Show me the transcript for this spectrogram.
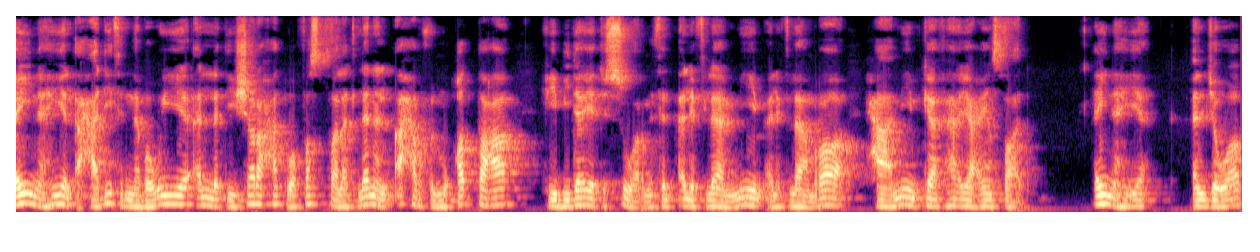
أين هي الأحاديث النبوية التي شرحت وفصلت لنا الأحرف المقطعة في بداية السور مثل ألف لام ميم ألف لام راء حاميم كاف ها يا عين صاد أين هي؟ الجواب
